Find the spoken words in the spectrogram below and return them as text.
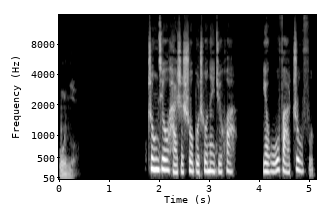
无念。终究还是说不出那句话，也无法祝福。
